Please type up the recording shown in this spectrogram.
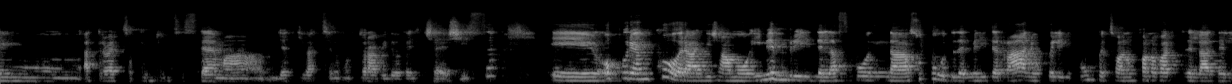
mh, mm, attraverso appunto un sistema di attivazione molto rapido che è il CECIS, e, oppure ancora diciamo i membri della sponda sud del Mediterraneo, quelli che comunque insomma, non fanno parte della, del,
